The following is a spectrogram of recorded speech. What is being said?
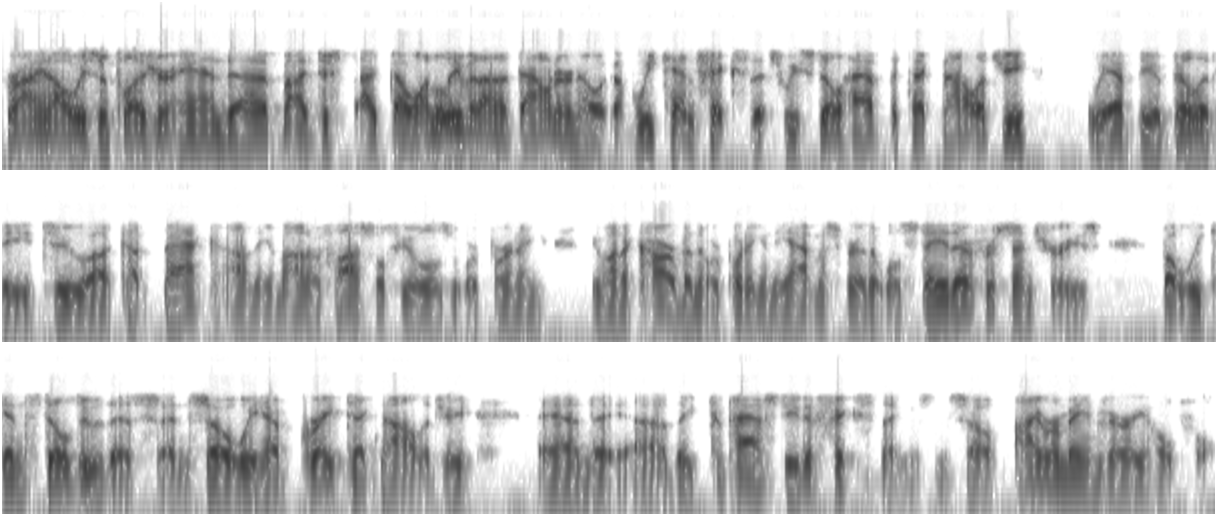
Ryan, always a pleasure. And uh, I just I don't want to leave it on a downer note. We can fix this. We still have the technology we have the ability to uh, cut back on the amount of fossil fuels that we're burning, the amount of carbon that we're putting in the atmosphere that will stay there for centuries. But we can still do this, and so we have great technology and uh, the capacity to fix things. And so I remain very hopeful.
